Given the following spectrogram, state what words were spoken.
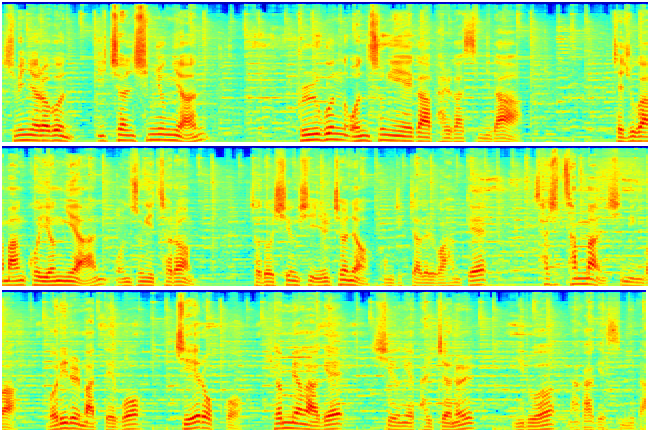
시민 여러분, 2016년 붉은 원숭이 해가 밝았습니다. 재주가 많고 영리한 원숭이처럼 저도 시흥시 일처녀 공직자들과 함께 43만 시민과 머리를 맞대고 지혜롭고 현명하게 시흥의 발전을 이루어 나가겠습니다.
